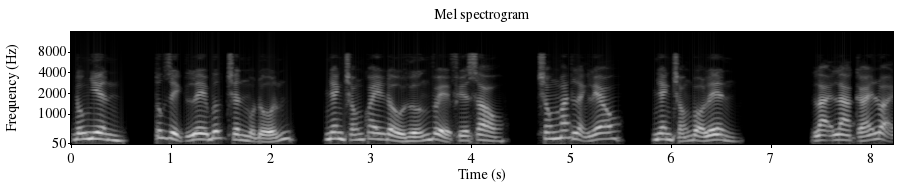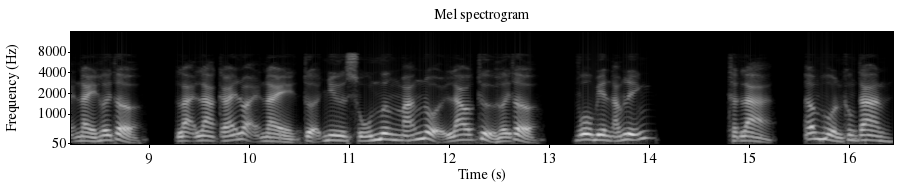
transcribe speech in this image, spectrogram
Đông nhiên, túc dịch lê bước chân một đốn, nhanh chóng quay đầu hướng về phía sau, trong mắt lạnh lẽo, nhanh chóng bò lên. Lại là cái loại này hơi thở, lại là cái loại này tựa như sú mương máng nội lao thử hơi thở, vô biên ám lĩnh. Thật là, âm hồn không tan.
